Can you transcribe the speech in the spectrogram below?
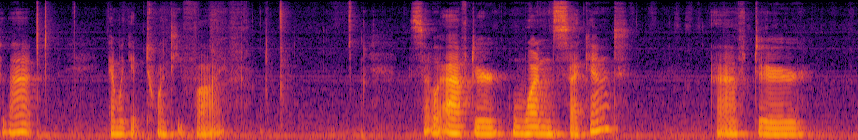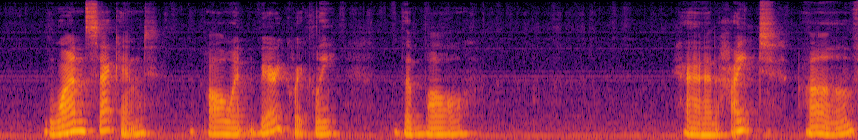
to that, and we get 25. So after one second, after one second, the ball went very quickly. The ball had a height of,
